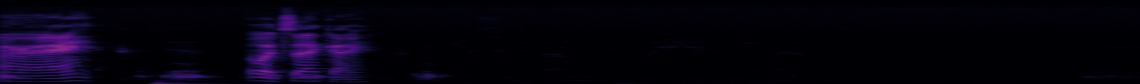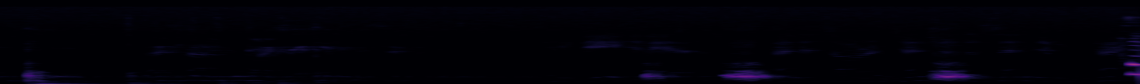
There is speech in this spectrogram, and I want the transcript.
All right. Oh, it's that guy. Who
